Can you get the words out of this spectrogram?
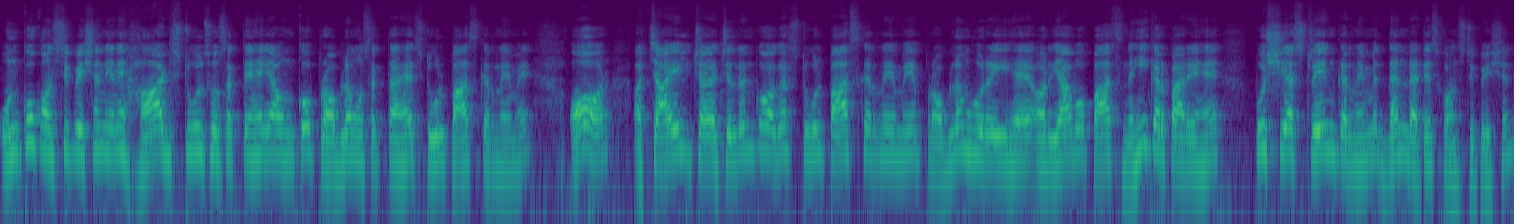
उनको कॉन्स्टिपेशन यानी हार्ड स्टूल्स हो सकते हैं या उनको प्रॉब्लम हो सकता है स्टूल पास करने में। और चाइल्ड चिल्ड्रन को अगर स्टूल पास करने में प्रॉब्लम हो रही है और या वो पास नहीं कर पा रहे हैं पुश या स्ट्रेन करने में then that is constipation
